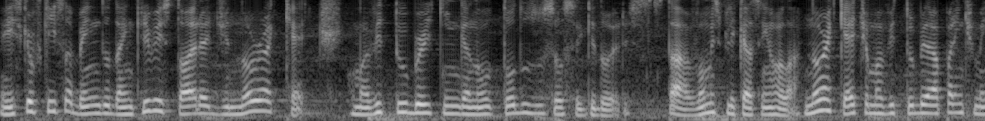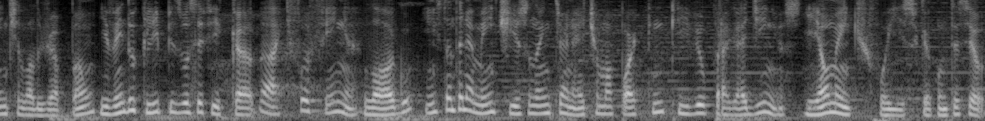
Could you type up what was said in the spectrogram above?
É isso que eu fiquei sabendo da incrível história de Nora Cat, uma VTuber que enganou todos os seus seguidores. Tá, vamos explicar sem enrolar. Nora Cat é uma VTuber aparentemente lá do Japão, e vendo clipes você fica, ah, que fofinha. Logo, instantaneamente isso na internet é uma porta incrível para gadinhos. E realmente, foi isso que aconteceu.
